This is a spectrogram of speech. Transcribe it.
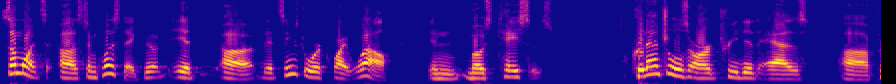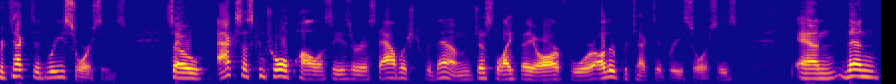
somewhat uh, simplistic, but it, uh, it seems to work quite well in most cases. Credentials are treated as uh, protected resources. So access control policies are established for them just like they are for other protected resources. And then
